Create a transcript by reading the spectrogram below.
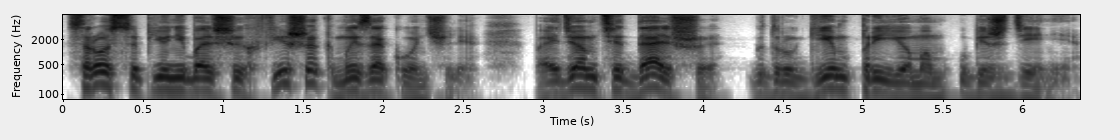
С россыпью небольших фишек мы закончили. Пойдемте дальше, к другим приемам убеждения.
